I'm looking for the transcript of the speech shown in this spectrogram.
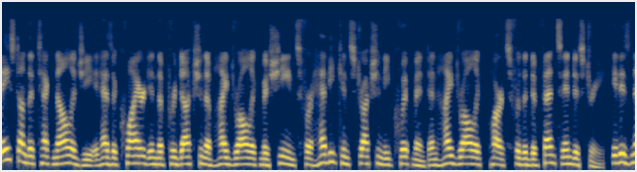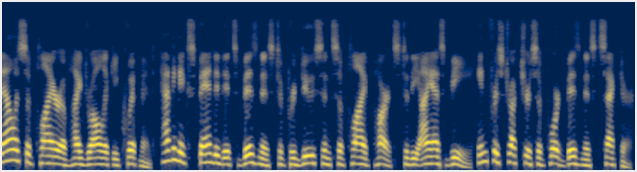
Based on the technology it has acquired in the production of hydraulic machines for heavy construction equipment and hydraulic parts for the defense industry, it is now a supplier of hydraulic equipment, having expanded its business to produce and supply parts to the ISB infrastructure support business sector.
